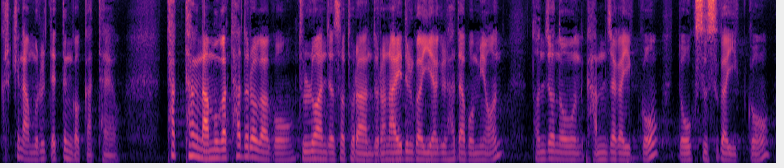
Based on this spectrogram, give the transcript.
그렇게 나무를 뗐던 것 같아요. 탁탁 나무가 타들어가고 둘러앉아서 도란도란 아이들과 이야기를 하다 보면 던져놓은 감자가 있고 또 옥수수가 있고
